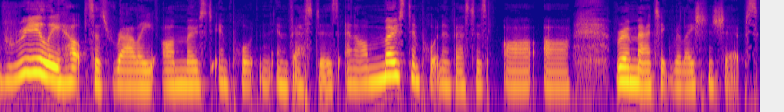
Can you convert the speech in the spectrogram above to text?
really helps us rally our most important investors, and our most important investors are our romantic relationships.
